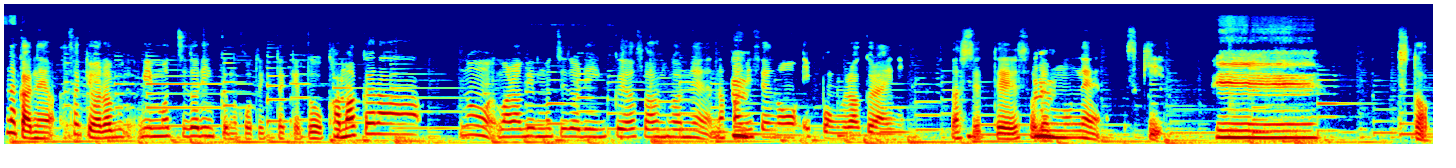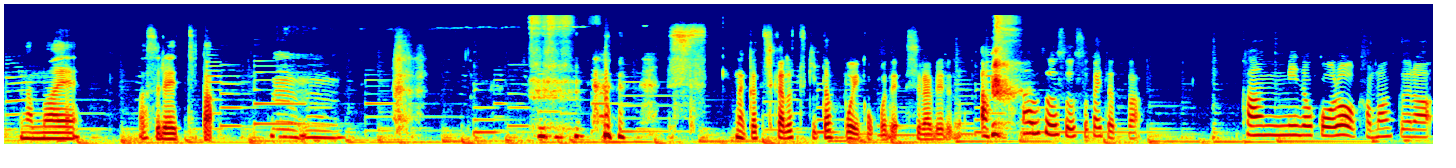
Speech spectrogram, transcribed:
なんかねさっきわらび餅ドリンクのこと言ったけど鎌倉のわらび餅ドリンク屋さんがね中店の1本裏くらいに出しててそれもね、好き。へえ。ちょっと名前忘れてた。うん なんか力尽きたっぽいここで調べるのあ あそうそうそう書いてあった甘味どころ鎌倉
